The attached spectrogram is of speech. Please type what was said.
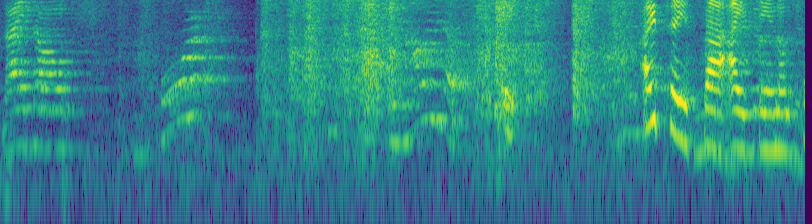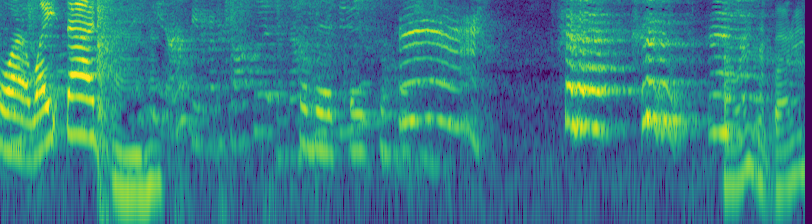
and I don't. Or, now we know. I taste that icing before, right, Dad? Peanut butter chocolate. So did it taste this How is it, buddy?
